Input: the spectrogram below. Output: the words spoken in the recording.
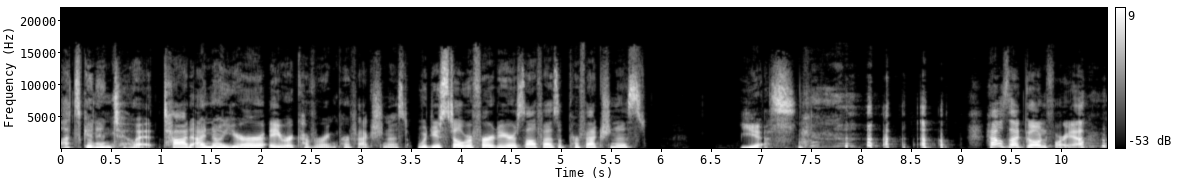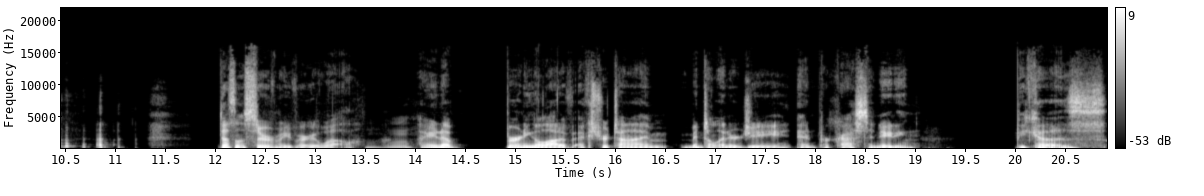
let's get into it. Todd, I know you're a recovering perfectionist. Would you still refer to yourself as a perfectionist? Yes. How's that going for you? Doesn't serve me very well. Mm-hmm. I end up burning a lot of extra time, mental energy, and procrastinating because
